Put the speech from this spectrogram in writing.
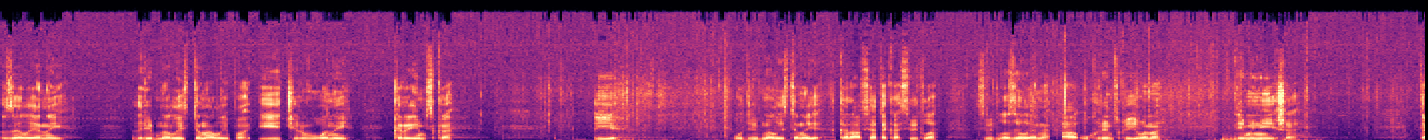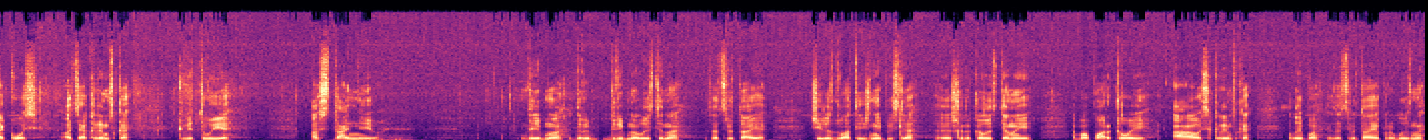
зелений дрібнолистяна липа і червоний кримська. І у дрібнолистяної кора вся така світла, світло-зелена, а у кримської вона темніша. Так ось, оця кримська квітує останньою. Дрібно, дріб, дрібнолистяна зацвітає через два тижні після е, широколистяної або паркової, а ось кримська липа зацвітає приблизно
